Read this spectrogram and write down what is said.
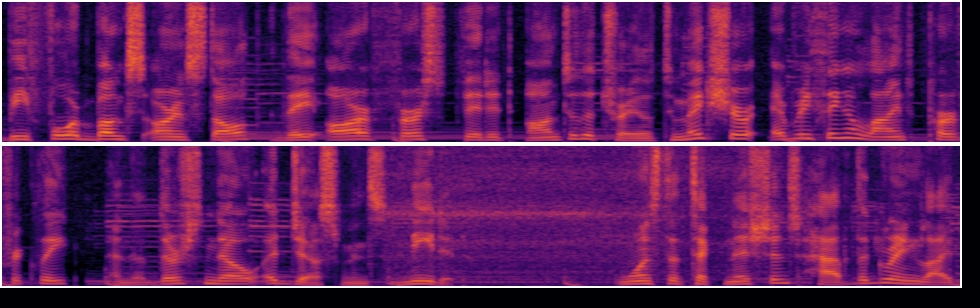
Before bunks are installed, they are first fitted onto the trailer to make sure everything aligns perfectly and that there's no adjustments needed. Once the technicians have the green light,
